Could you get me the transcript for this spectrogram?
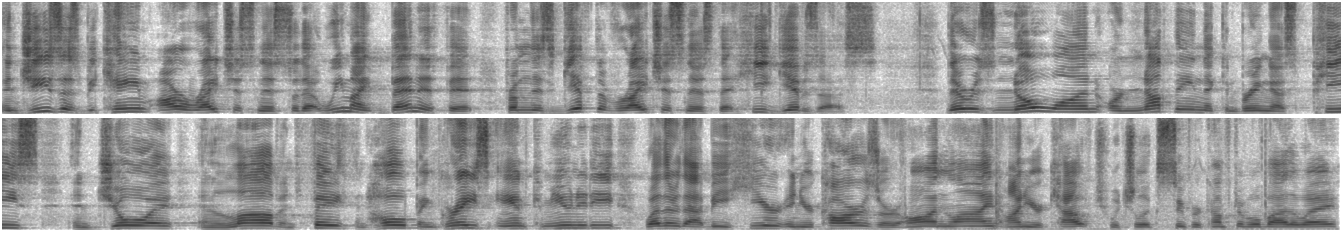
And Jesus became our righteousness so that we might benefit from this gift of righteousness that he gives us. There is no one or nothing that can bring us peace and joy and love and faith and hope and grace and community, whether that be here in your cars or online on your couch, which looks super comfortable, by the way.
